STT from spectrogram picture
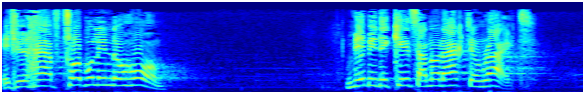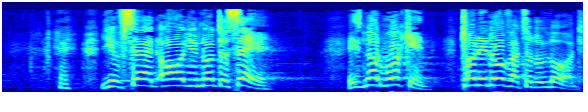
If you have trouble in the home, maybe the kids are not acting right. You've said all you know to say. It's not working. Turn it over to the Lord.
